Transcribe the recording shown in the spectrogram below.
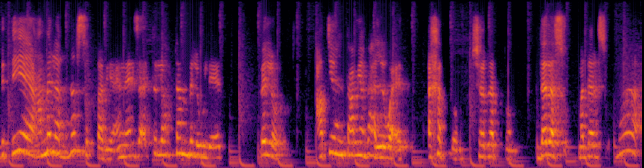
بدي إياه يعملها بنفس الطريقة. يعني إذا قلت له اهتم بالاولاد بقول له أعطيهم طعمية بهالوقت أخذتهم شربتهم درسوا ما درسوا. لا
